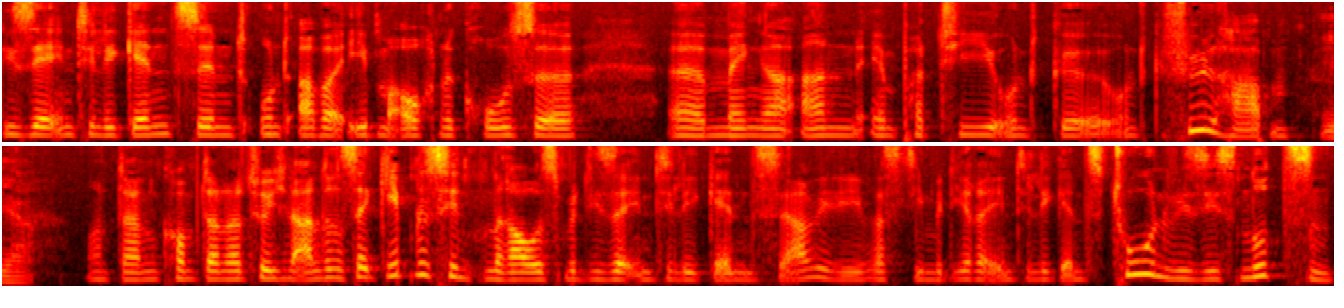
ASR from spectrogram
die sehr intelligent sind und aber eben auch eine große äh, Menge an Empathie und, Ge und Gefühl haben. Ja. Und dann kommt da natürlich ein anderes Ergebnis hinten raus mit dieser Intelligenz, ja, wie die, was die mit ihrer Intelligenz tun, wie sie es nutzen.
